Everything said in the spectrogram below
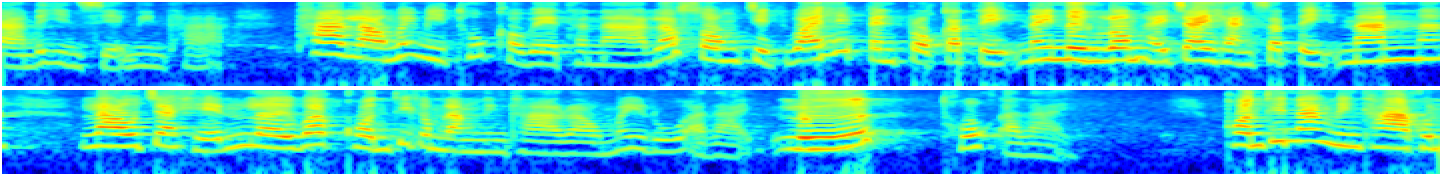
การได้ยินเสียงนินทา ถ้าเราไม่มีทุกขเวทนา แล้วทรงจิตไว้ให้เป็นปกติในหนึ่งลมหายใจแห่งสตินั้นนะเราจะเห็นเลยว่าคนที่กำลังนินทาเราไม่รู้อะไร หรือทุกขอะไร คนที่นั่งนินทาคน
